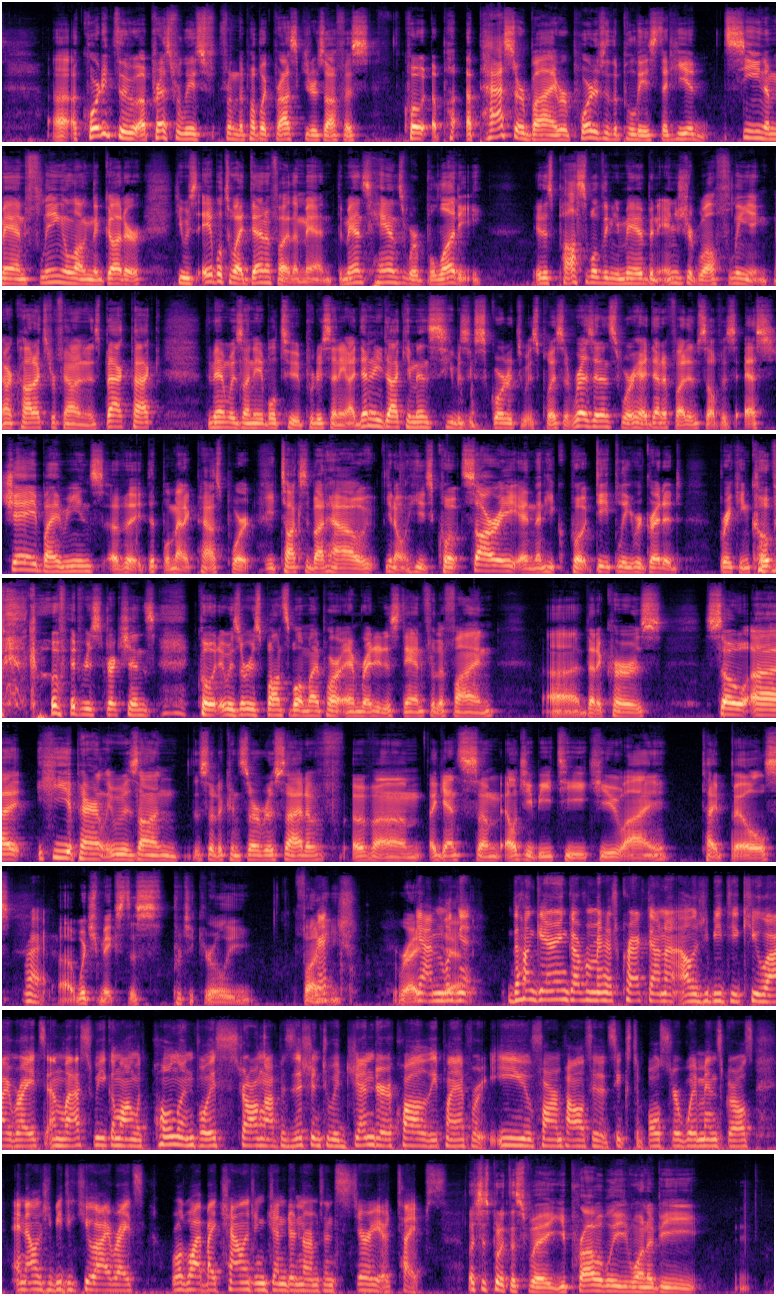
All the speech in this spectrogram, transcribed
Uh, according to a press release from the public prosecutor's office, quote, a, a passerby reported to the police that he had seen a man fleeing along the gutter. He was able to identify the man. The man's hands were bloody. It is possible that he may have been injured while fleeing. Narcotics were found in his backpack. The man was unable to produce any identity documents. He was escorted to his place of residence where he identified himself as SJ by means of a diplomatic passport. He talks about how, you know, he's, quote, sorry, and then he, quote, deeply regretted breaking COVID, COVID restrictions. Quote, it was irresponsible on my part. I'm ready to stand for the fine uh, that occurs. So uh, he apparently was on the sort of conservative side of of um, against some LGBTQI type bills, Right. uh, which makes this particularly funny, Rich. right? Yeah, I'm looking at the Hungarian government has cracked down on LGBTQI rights, and last week, along with Poland, voiced strong opposition to a gender equality plan for EU foreign policy that seeks to bolster women's, girls, and LGBTQI rights worldwide by challenging gender norms and stereotypes. Let's just put it this way: you probably want to be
